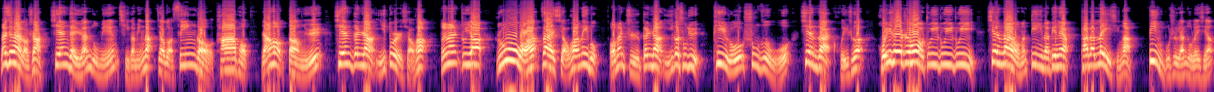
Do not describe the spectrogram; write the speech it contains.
那现在老师啊，先给元组名起个名字，叫做 single tuple。然后等于先跟上一对小号，同学们注意啊！如果在小号内部，我们只跟上一个数据，譬如数字五，现在回车，回车之后，注意注意注意，现在我们定义的变量，它的类型啊并不是元组类型。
